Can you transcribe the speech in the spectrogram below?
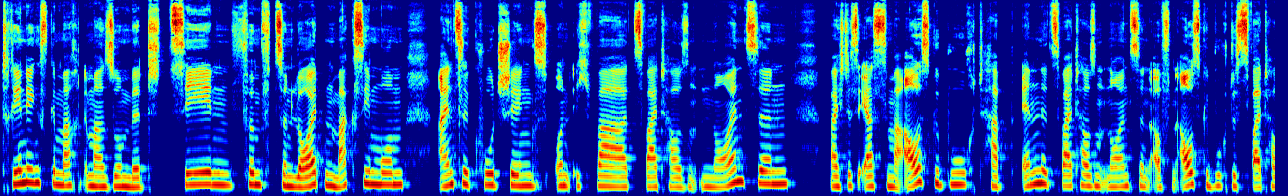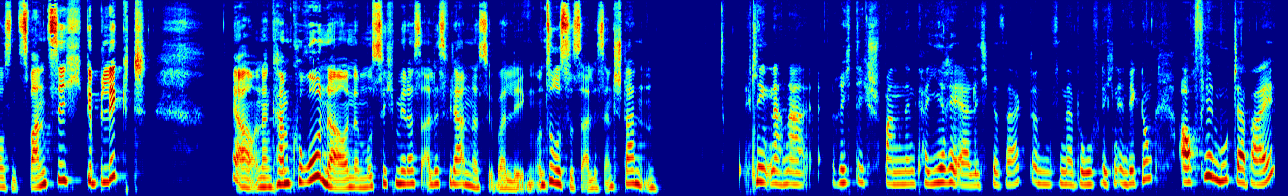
Trainings gemacht, immer so mit 10, 15 Leuten Maximum, Einzelcoachings und ich war 2019, war ich das erste Mal ausgebucht, habe Ende 2019 auf ein ausgebuchtes 2020 geblickt. Ja, und dann kam Corona und dann musste ich mir das alles wieder anders überlegen. Und so ist das alles entstanden. Klingt nach einer richtig spannenden Karriere, ehrlich gesagt, und in der beruflichen Entwicklung. Auch viel Mut dabei,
